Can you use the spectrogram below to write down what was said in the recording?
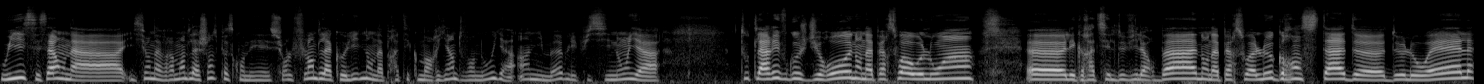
Oui, c'est ça. On a ici, on a vraiment de la chance parce qu'on est sur le flanc de la colline. On n'a pratiquement rien devant nous. Il y a un immeuble et puis sinon il y a toute la rive gauche du Rhône. On aperçoit au loin euh, les gratte-ciels de Villeurbanne, on aperçoit le grand stade euh, de l'OL.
